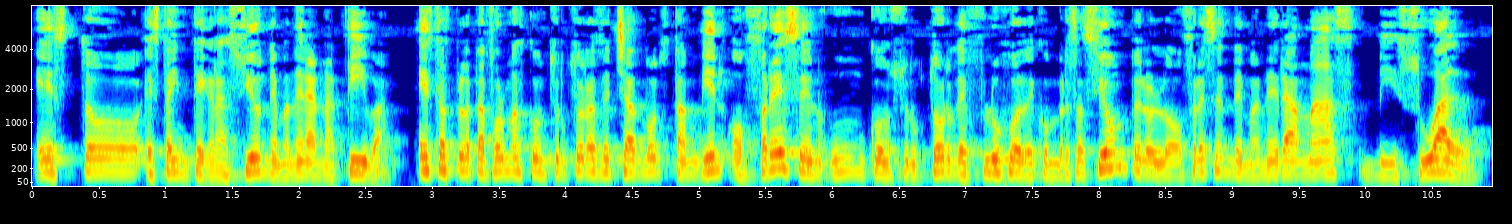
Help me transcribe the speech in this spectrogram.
esto, esta integración de manera nativa. Estas plataformas constructoras de chatbots también ofrecen un constructor de flujo de conversación, pero lo ofrecen de manera más visual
